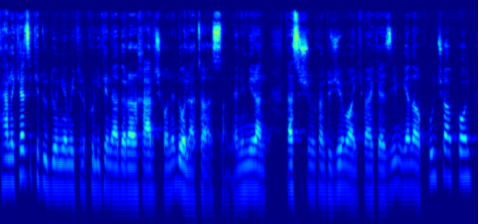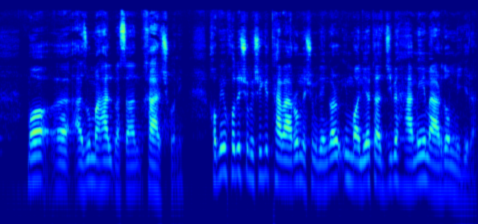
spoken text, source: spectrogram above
تنها کسی که تو دنیا می‌تونه پولی که نداره رو خرج کنه دولت ها هستن. یعنی میرن دستشون می‌کنن تو جیب بانک مرکزی میگن آقا پول چاپ کن ما از اون محل مثلا خرج کنیم. خب این خودش رو به شکل تورم نشون میده. انگار این مالیات از جیب همه مردم می‌گیرن.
